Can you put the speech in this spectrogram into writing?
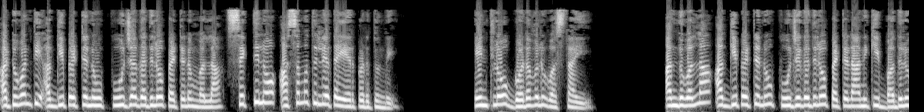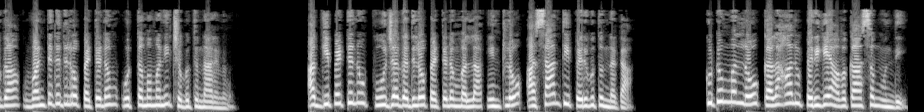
అటువంటి అగ్గిపెట్టెను పూజగదిలో పెట్టడం వల్ల శక్తిలో అసమతుల్యత ఏర్పడుతుంది. ఇంట్లో గొడవలు వస్తాయి. అందువల్ల అగ్గిపెట్టెను పూజగదిలో పెట్టడానికి బదులుగా వంటగదిలో పెట్టడం ఉత్తమమని చెబుతున్నారను. అగ్గిపెట్టెను పూజగదిలో పెట్టడం వల్ల ఇంట్లో అశాంతి పెరుగుతుందట. కుటుంబంలో కలహాలు పెరిగే అవకాశం ఉంది.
